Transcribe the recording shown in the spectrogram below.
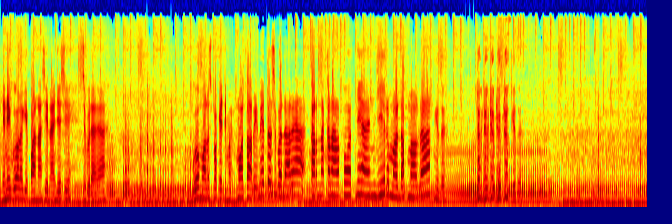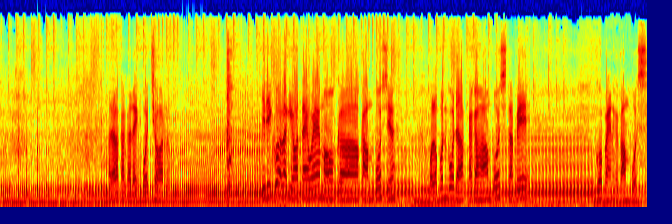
Ini gua lagi panasin aja sih sebenarnya. Gue males pakai motor ini tuh sebenarnya karena knalpotnya anjir meledak-meledak gitu. Deg deg deg deg deg gitu. padahal kagak ada yang bocor jadi gue lagi otw mau ke kampus ya. Walaupun gue udah kagak ngampus tapi gue pengen ke kampus.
